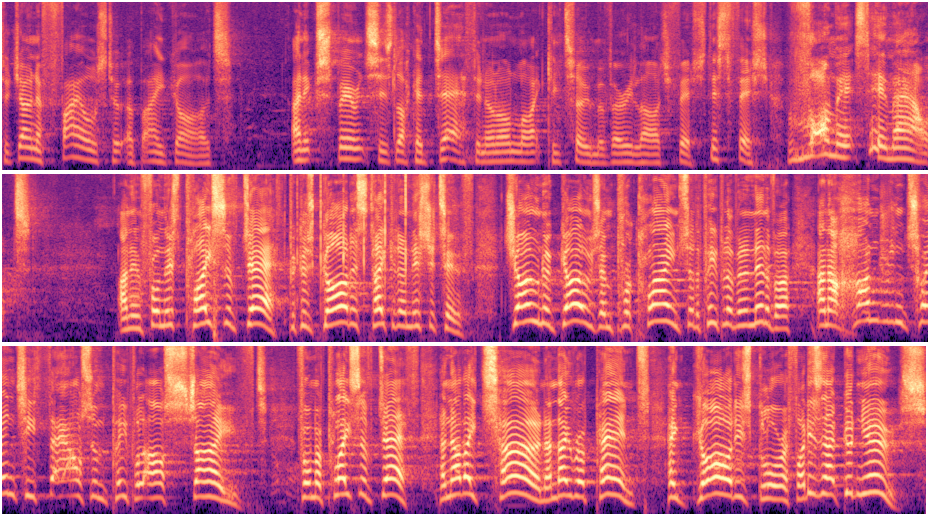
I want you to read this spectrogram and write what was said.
So Jonah fails to obey God and experiences like a death in an unlikely tomb, a very large fish. This fish vomits him out. And then from this place of death, because God has taken initiative, Jonah goes and proclaims to the people of Nineveh, and 120,000 people are saved from a place of death. And now they turn and they repent, and God is glorified. Isn't that good news?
